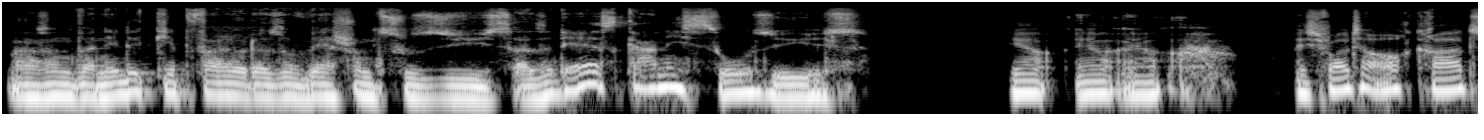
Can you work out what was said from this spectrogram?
Also ein Vanillekipferl oder so wäre schon zu süß. Also der ist gar nicht so süß. Ja, ja, ja. Ich wollte auch gerade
